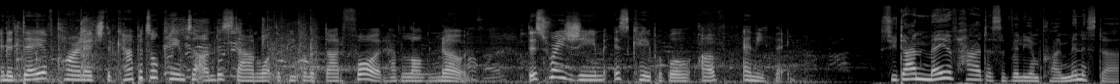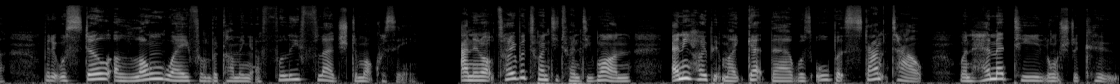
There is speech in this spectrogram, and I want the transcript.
In a day of carnage, the capital came to understand what the people of Darfur have long known. This regime is capable of anything. Sudan may have had a civilian prime minister, but it was still a long way from becoming a fully fledged democracy. And in October 2021, any hope it might get there was all but stamped out when Hemedti launched a coup,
